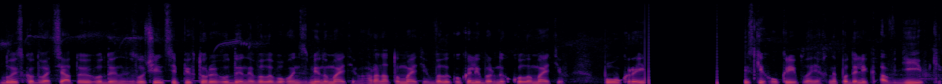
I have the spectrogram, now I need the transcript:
Близько 20-ї години злочинці півтори години вели вогонь з мінометів, гранатометів, великокаліберних кулеметів по українських укріпленнях неподалік Авдіївки.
